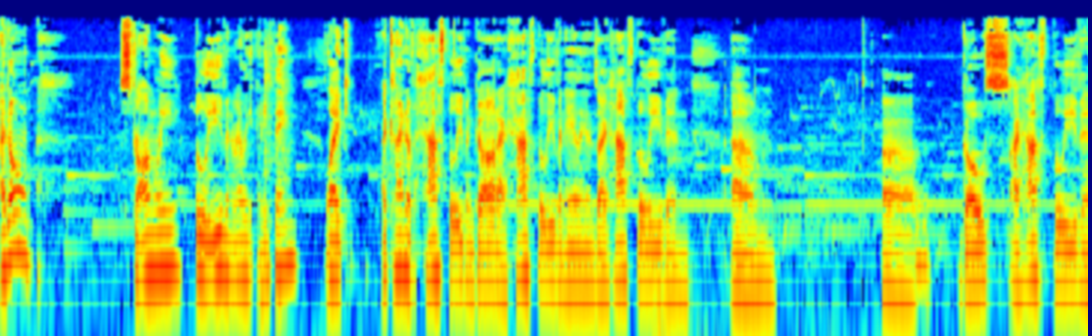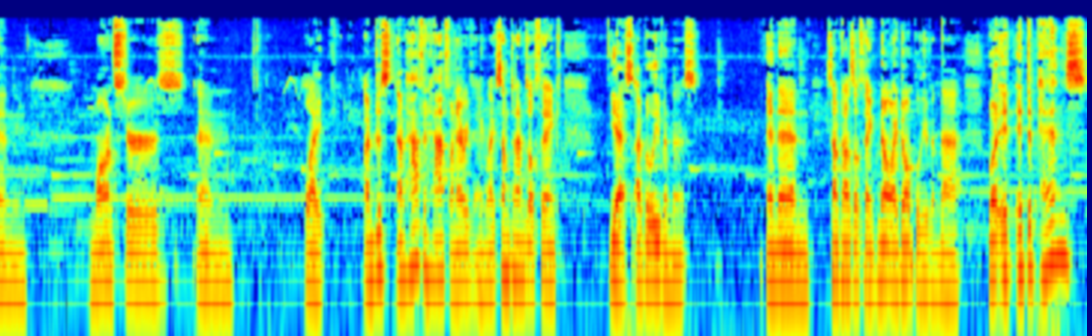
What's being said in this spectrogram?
I don't strongly believe in really anything. Like, I kind of half believe in God, I half believe in aliens, I half believe in, um, uh, ghosts. I half believe in monsters and like I'm just I'm half and half on everything. Like sometimes I'll think, yes, I believe in this. And then sometimes I'll think, no, I don't believe in that. But it, it depends.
